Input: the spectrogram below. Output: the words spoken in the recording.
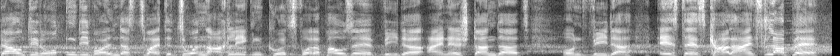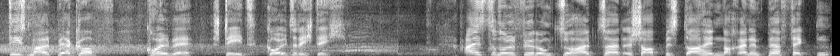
Ja, und die Roten, die wollen das zweite Tor nachlegen. Kurz vor der Pause wieder eine Standard. Und wieder ist es Karl-Heinz Lappe. Diesmal per Kopf. Kolbe steht goldrichtig. 1 zu 0 Führung zur Halbzeit. Es schaut bis dahin nach einem perfekten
